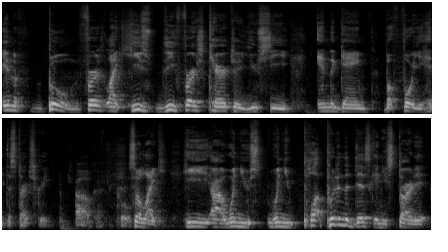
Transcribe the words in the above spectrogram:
in the boom first. Like he's the first character you see in the game before you hit the start screen. Oh, okay, cool. So like he uh, when you when you pl- put in the disc and you start it,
